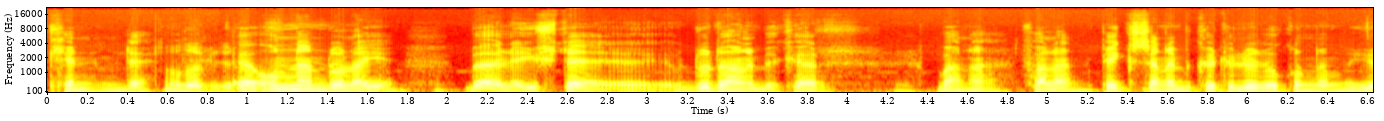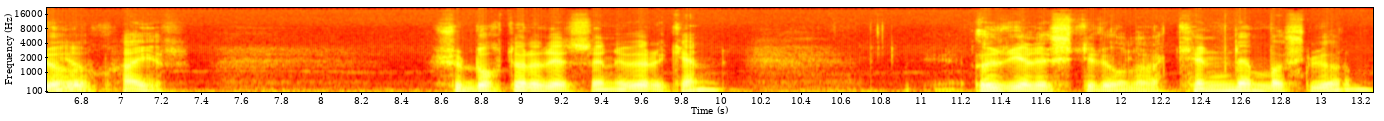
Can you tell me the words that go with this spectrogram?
kendimde. Olabilir. E, ondan dolayı böyle işte e, dudağını büker bana falan. Peki sana bir kötülüğü dokundu mu? Yok. Yok. Hayır. Şu doktora derslerini verirken öz eleştiri olarak kendimden başlıyorum.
